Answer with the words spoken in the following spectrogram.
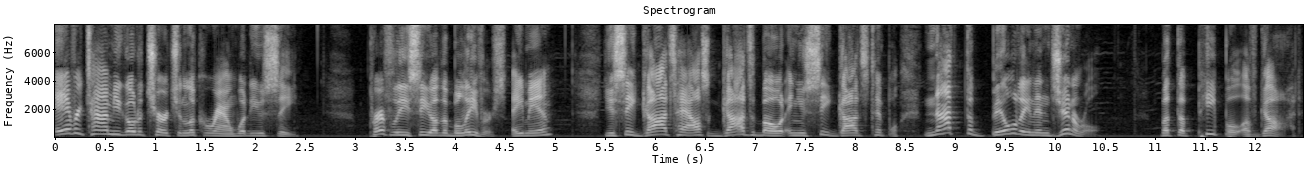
Every time you go to church and look around, what do you see? Prayerfully, you see other believers. Amen. You see God's house, God's abode, and you see God's temple. Not the building in general, but the people of God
